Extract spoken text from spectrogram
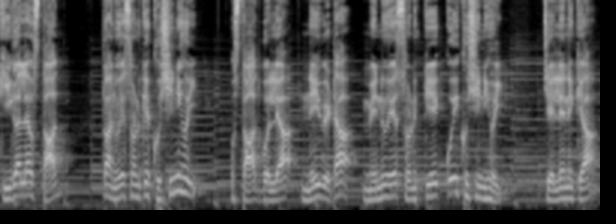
ਕੀ ਗੱਲ ਹੈ ਉਸਤਾਦ? ਤੁਹਾਨੂੰ ਇਹ ਸੁਣ ਕੇ ਖੁਸ਼ੀ ਨਹੀਂ ਹੋਈ? ਉਸਤਾਦ ਬੋਲਿਆ, ਨਹੀਂ ਬੇਟਾ, ਮੈਨੂੰ ਇਹ ਸੁਣ ਕੇ ਕੋਈ ਖੁਸ਼ੀ ਨਹੀਂ ਹੋਈ। ਚੇਲੇ ਨੇ ਕਿਹਾ,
